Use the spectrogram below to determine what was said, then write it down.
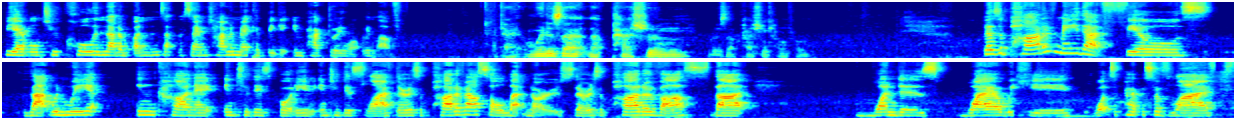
be able to call in that abundance at the same time and make a bigger impact doing what we love. Okay, and where does that that passion where does that passion come from? There's a part of me that feels that when we incarnate into this body and into this life, there is a part of our soul that knows. There is a part of us that wonders, why are we here? What's the purpose of life?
